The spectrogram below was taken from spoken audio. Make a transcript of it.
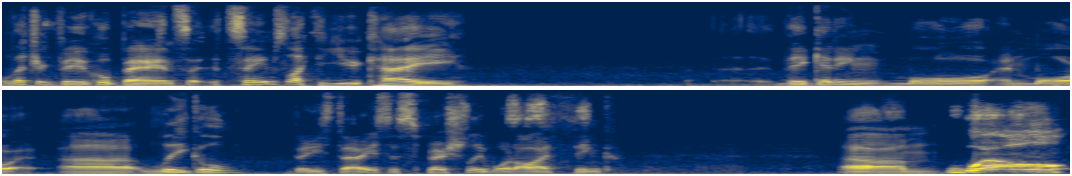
electric vehicle bans. It seems like the UK they're getting more and more uh, legal these days, especially what I think. Um, well,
